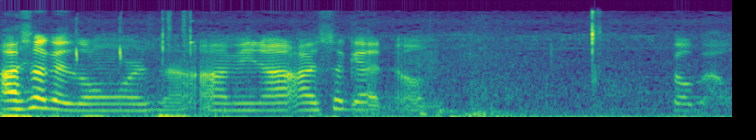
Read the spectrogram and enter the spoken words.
I suck at Zone Wars now. I mean, I, I suck at, um, Go Battle.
